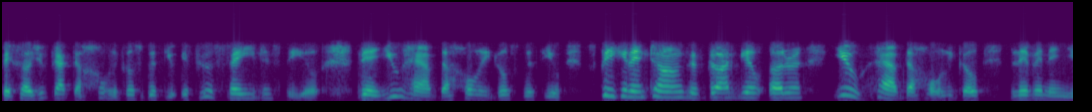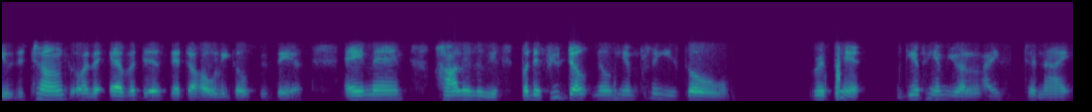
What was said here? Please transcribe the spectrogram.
because you've got the Holy Ghost with you. If you're saved and sealed, then you have the Holy Ghost with you. Speaking in tongues, if God give utterance, you have the Holy Ghost living in you. The tongues are the evidence that the Holy Ghost is there. Amen. Hallelujah. But if you don't know Him, please go repent. Give Him your life tonight.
